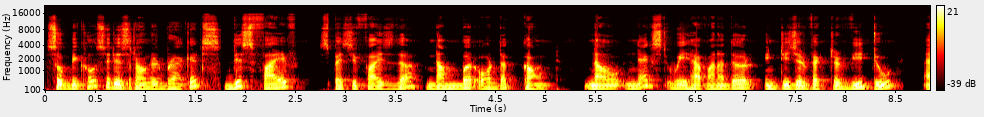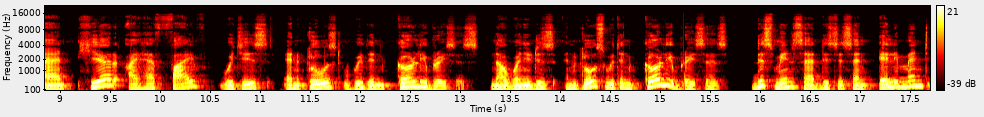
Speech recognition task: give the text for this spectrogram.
So because it is rounded brackets, this 5 specifies the number or the count. Now next we have another integer vector v2 and here I have 5 which is enclosed within curly braces. Now when it is enclosed within curly braces, this means that this is an element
